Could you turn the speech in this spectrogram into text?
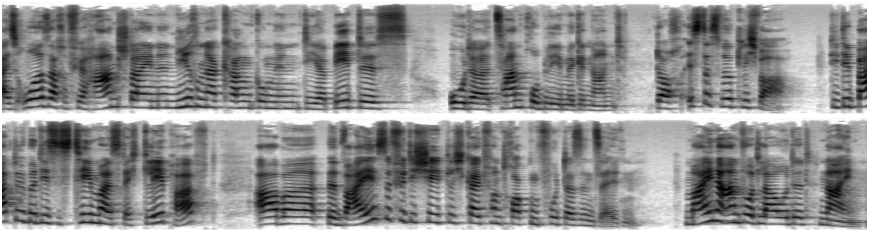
als Ursache für Harnsteine, Nierenerkrankungen, Diabetes oder Zahnprobleme genannt. Doch ist das wirklich wahr? Die Debatte über dieses Thema ist recht lebhaft, aber Beweise für die Schädlichkeit von Trockenfutter sind selten. Meine Antwort lautet nein,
